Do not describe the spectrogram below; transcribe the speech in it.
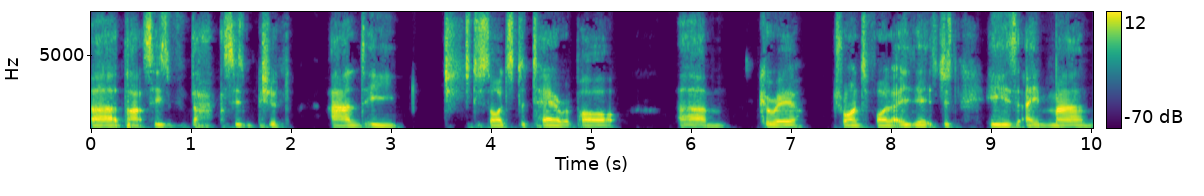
Uh, that's his that's his mission, and he decides to tear apart um, career, trying to find out. It's just he is a man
